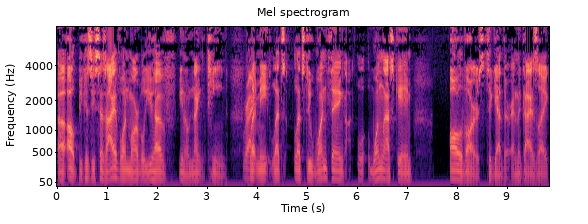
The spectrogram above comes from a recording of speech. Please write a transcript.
uh, oh, because he says, I have one marble, you have, you know, 19. Right. Let me, let's, let's do one thing, one last game, all of ours together. And the guy's like,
